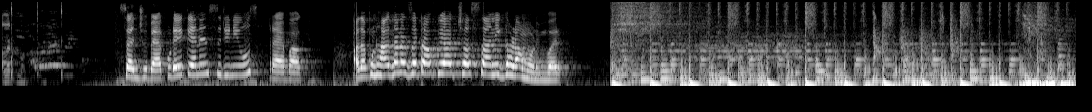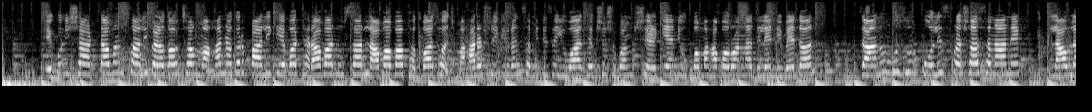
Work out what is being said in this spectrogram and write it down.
Alaknur. Sanju Byakude, KNN city news, Raybag. आता पुन्हा एकदा नजर टाकूया आजच्या स्थानिक घडामोडींवर. एकोणीसशे अठ्ठावन्न साली बेळगावच्या महानगरपालिकेवर ठरावानुसार लावावा भगवा ध्वज महाराष्ट्र एकीकरण समितीचे युवा अध्यक्ष शुभम शेळके यांनी उपमहापौरांना दिले निवेदन. जाणून बुजून पोलीस प्रशासनाने लावला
